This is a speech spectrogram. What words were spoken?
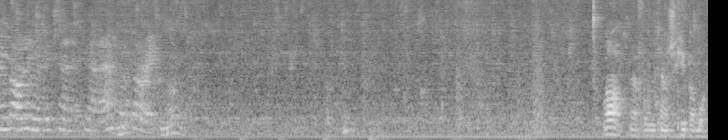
Som en galning med byxorna ner till henne. So sorry. Ja, jag får väl kanske klippa bort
